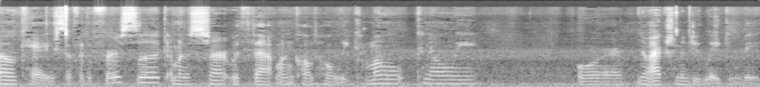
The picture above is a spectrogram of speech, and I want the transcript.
Okay, so for the first look, I'm gonna start with that one called Holy Cannoli or no, actually I'm gonna do Lake and Bake.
